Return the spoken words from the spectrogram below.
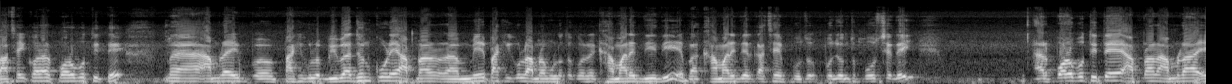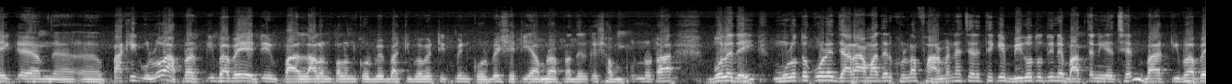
বাছাই করার পরবর্তীতে আমরা এই পাখিগুলো বিভাজন করে আপনার মেয়ে পাখিগুলো আমরা মূলত করে খামারে দিয়ে দিই। বা খামারিদের কাছে পর্যন্ত পৌঁছে দেই। আর পরবর্তীতে আপনার আমরা এই পাখিগুলো আপনার কীভাবে এটি লালন পালন করবে বা কীভাবে ট্রিটমেন্ট করবে সেটি আমরা আপনাদেরকে সম্পূর্ণটা বলে দেই। মূলত করে যারা আমাদের খুলনা ফার্ম থেকে বিগত দিনে বাচ্চা নিয়েছেন বা কীভাবে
